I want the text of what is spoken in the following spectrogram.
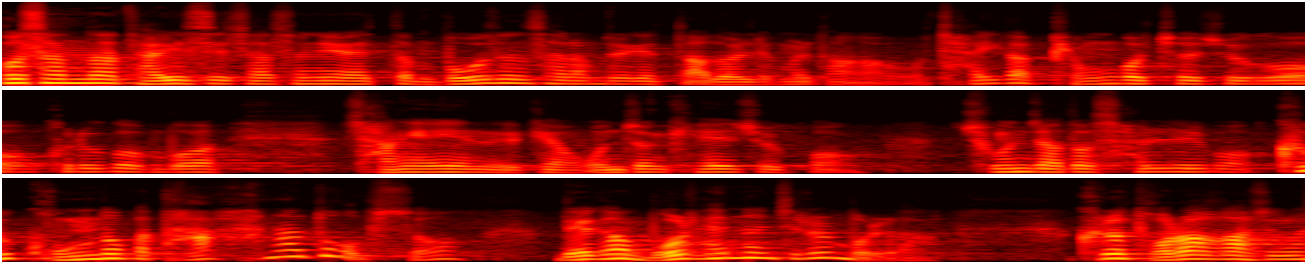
호산나 다윗의 자손이 했던 모든 사람들에게 따돌림을 당하고 자기가 병 고쳐주고 그리고 뭐 장애인 이렇게 온전케 해주고 죽은 자도 살리고 그 공로가 다 하나도 없어. 내가 뭘 했는지를 몰라. 그러 돌아가서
